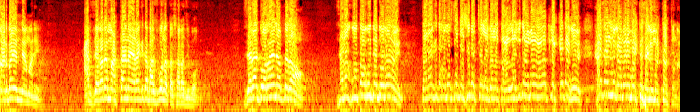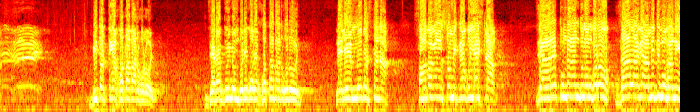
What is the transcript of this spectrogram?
মারবাই এমনি আমারে। আর যারারে মারতায় না, এরা কিটা বাঁচবো না তা সারা জীবন। যারা ডরাইন আপনারা, যারা কথা কইতে ডরাইন তারা কিন্তু আমার চেয়ে বেশি বাচ্চা লাগবে না তা। আল্লাহ যদি আমার হাত লেখকে দেখেন, হাজার লোক আমার মারতে চাইলো মারতে পারতো না। ভিতর থেকে কথা বার করুন। যারা দুই নম্বরই করে, কথা বার করুন। নাইলে এমনও বাঁচতা না। চা বাগানের শ্রমিকরা কইয়া ইসলাম যে, আরে তোমরা আন্দোলন করো, যা লাগে আমি দিব খানি।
